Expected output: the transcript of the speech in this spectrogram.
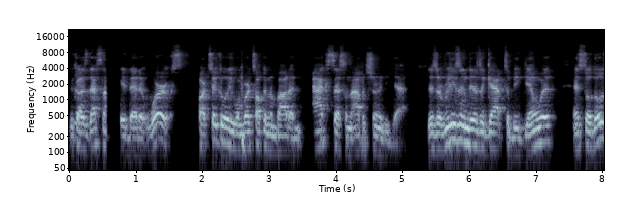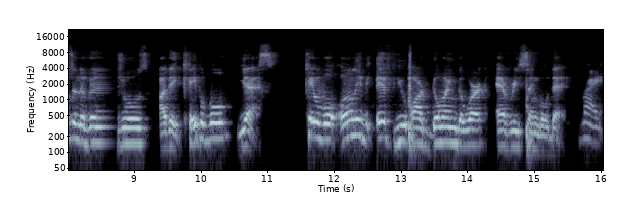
Because that's not the way that it works particularly when we're talking about an access and opportunity gap. There's a reason there's a gap to begin with. And so those individuals, are they capable? Yes. Capable only if you are doing the work every single day. Right.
